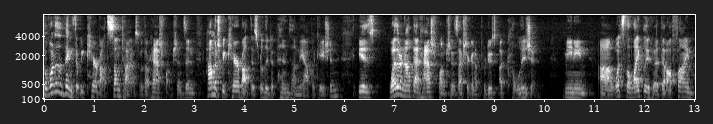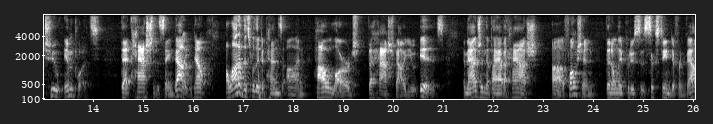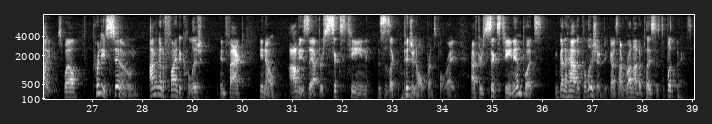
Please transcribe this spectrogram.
So one of the things that we care about sometimes with our hash functions, and how much we care about this really depends on the application, is whether or not that hash function is actually going to produce a collision. Meaning, uh, what's the likelihood that I'll find two inputs that hash to the same value? Now, a lot of this really depends on how large the hash value is. Imagine if I have a hash uh, function that only produces 16 different values. Well, pretty soon, I'm going to find a collision. In fact, you know, obviously after 16, this is like the pigeonhole principle, right? After 16 inputs, I'm going to have a collision because I've run out of places to put things.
